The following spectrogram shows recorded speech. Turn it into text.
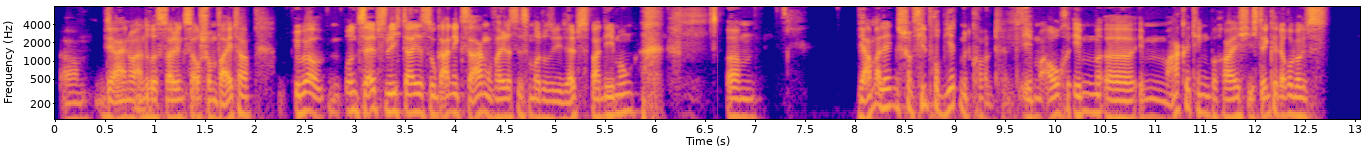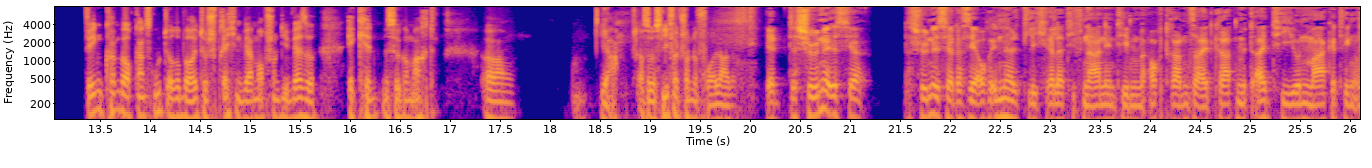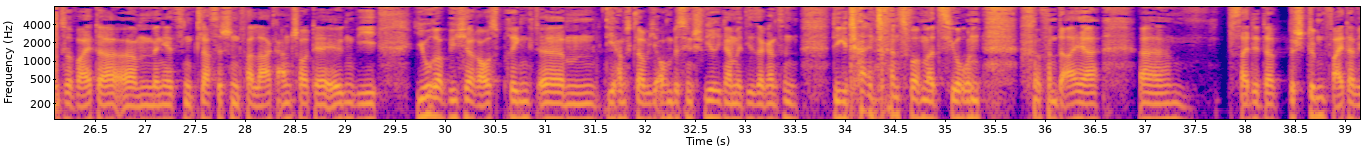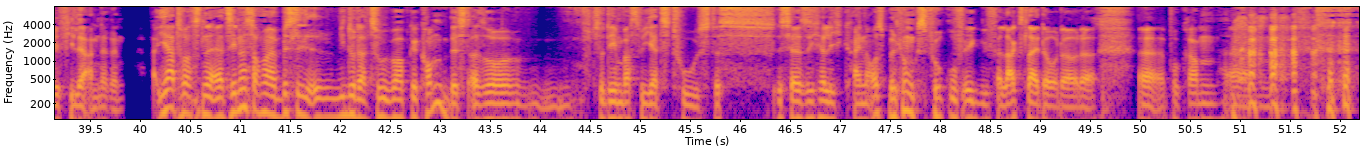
Ähm, der eine oder andere ist allerdings auch schon weiter. Über uns selbst will ich da jetzt so gar nichts sagen, weil das ist immer so die Selbstwahrnehmung. ähm, wir haben allerdings schon viel probiert mit Content, eben auch im, äh, im Marketingbereich. Ich denke, darüber deswegen können wir auch ganz gut darüber heute sprechen. Wir haben auch schon diverse Erkenntnisse gemacht. Äh, ja, also es liefert schon eine Vorlage. Ja, das Schöne ist ja, das Schöne ist ja, dass ihr auch inhaltlich relativ nah an den Themen auch dran seid, gerade mit IT und Marketing und so weiter. Ähm, wenn ihr jetzt einen klassischen Verlag anschaut, der irgendwie Jurabücher rausbringt, ähm, die haben es, glaube ich, auch ein bisschen schwieriger mit dieser ganzen digitalen Transformation. Von daher ähm, seid ihr da bestimmt weiter wie viele anderen. Ja, Thorsten, erzähl uns doch mal ein bisschen, wie du dazu überhaupt gekommen bist, also zu dem, was du jetzt tust. Das ist ja sicherlich kein Ausbildungsberuf, irgendwie Verlagsleiter oder, oder äh, Programm. Ähm.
